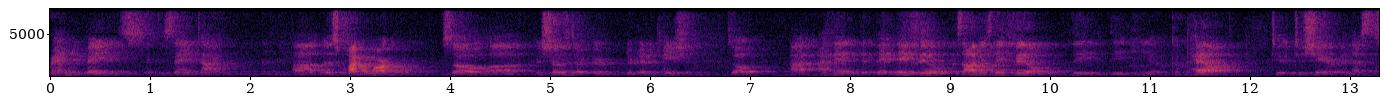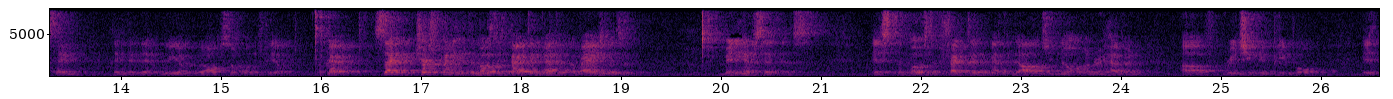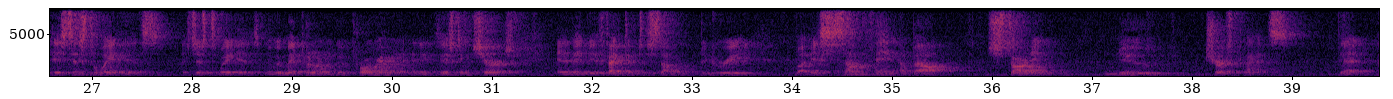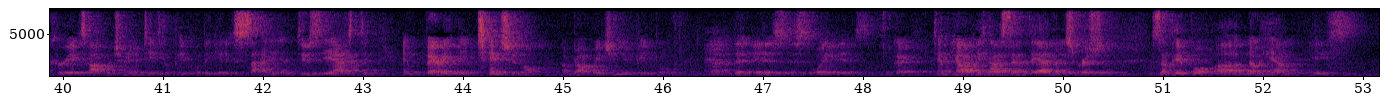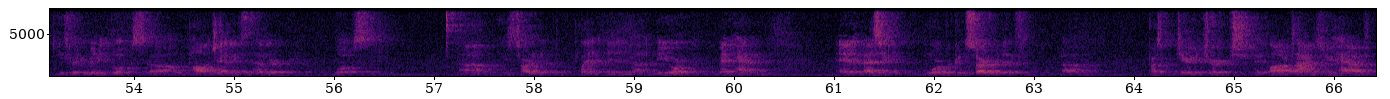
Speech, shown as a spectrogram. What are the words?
brand new babies at the same time. Uh, it's quite remarkable. So uh, it shows their, their, their dedication. So uh, I think that they, they feel, it's obvious they feel the, the you know, compelled to, to share. And that's the same thing that, that we, we also want to feel. Okay? Second, church planting is the most effective method of evangelism. Many have said this. It's the most effective methodology known under heaven of reaching new people it, it's just the way it is. It's just the way it is. I mean, we may put on a good program in an existing church, and it may be effective to some degree, but it's something about starting new church plants that creates opportunities for people to get excited, enthusiastic, and very intentional about reaching new people. Uh, it is just the way it is. Okay, Tim Keller, he's not a Seventh Day Adventist Christian. Some people uh, know him. He's he's written many books uh, on apologetics and other books. Um, he started a plant in uh, New York, Manhattan, and that's a, more of a conservative um, Presbyterian church. And a lot of times you have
